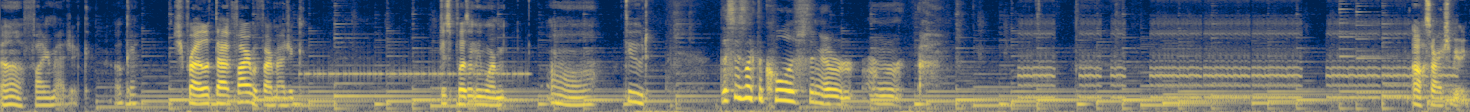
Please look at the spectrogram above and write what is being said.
Oh, fire magic. Okay. She probably lit that fire with fire magic. Just pleasantly warm. Oh, dude. This is like the coolest thing ever. Oh, sorry, I should be reading.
